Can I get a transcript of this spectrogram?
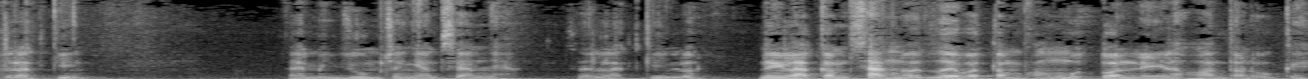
rất là kín. Đây mình zoom cho anh em xem nhé rất là kín luôn. Nên là cầm xăng nó rơi vào tầm khoảng một tuần lấy là hoàn toàn ok.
